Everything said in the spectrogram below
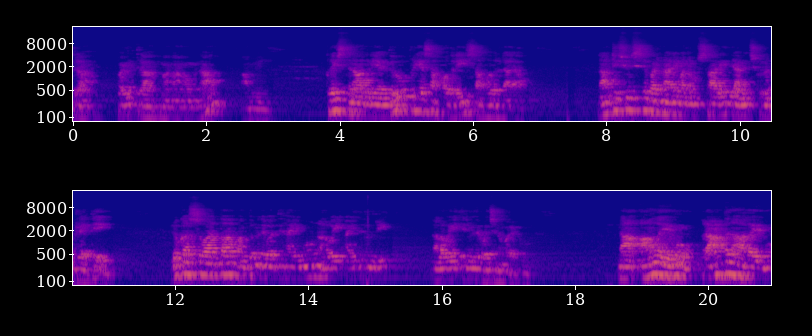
పుత్ర పవిత్రాత్మ నామమున ఆమె క్రీస్తునాథుని ఎందు ప్రియ సహోదరి సహోదరులారా నాటి సూచించబడినాన్ని మనం ఒకసారి ధ్యానించుకున్నట్లయితే లుకాస్ వార్త పంతొమ్మిదవ అధ్యాయము నలభై ఐదు నుండి నలభై ఎనిమిది వచ్చిన వరకు. నా ఆలయము ప్రార్థన ఆలయము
